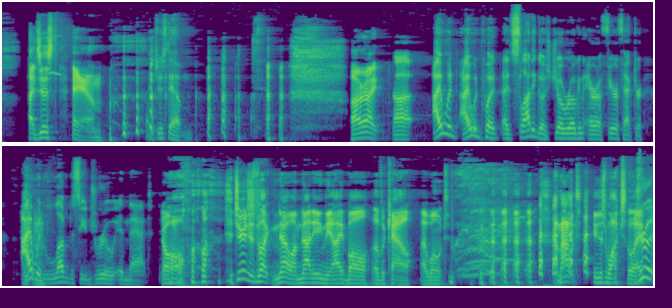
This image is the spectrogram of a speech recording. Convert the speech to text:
I just am. I just am. All right. Uh, I would I would put uh, Slotty goes Joe Rogan era Fear Factor. I would love to see Drew in that. Oh, Drew just be like, no, I'm not eating the eyeball of a cow. I won't. I'm out. He just walks away. Drew,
